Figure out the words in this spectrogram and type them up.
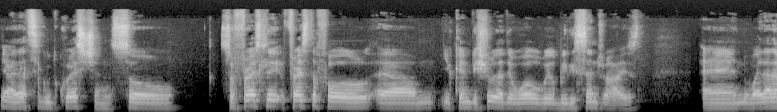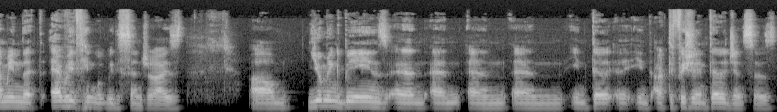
Yeah that's a good question. So so firstly first of all um, you can be sure that the world will be decentralized. And by that i mean that everything will be decentralized um, human beings and and and and in artificial intelligences,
